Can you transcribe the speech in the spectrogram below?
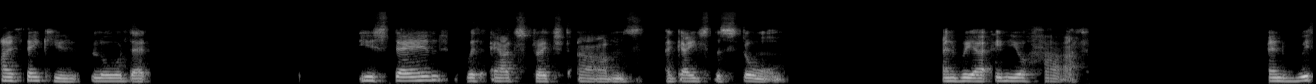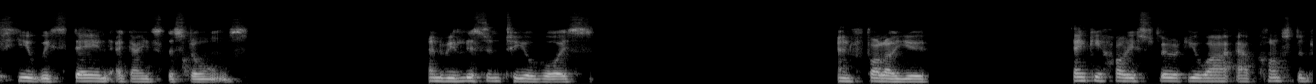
I thank you, Lord, that you stand with outstretched arms against the storm, and we are in your heart. And with you, we stand against the storms, and we listen to your voice and follow you. Thank you, Holy Spirit. You are our constant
